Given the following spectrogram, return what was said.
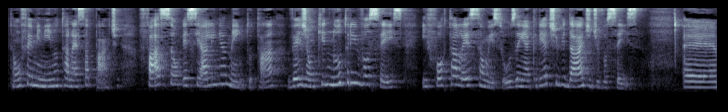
Então, o feminino tá nessa parte. Façam esse alinhamento, tá? Vejam que nutre vocês e fortaleçam isso. Usem a criatividade de vocês. É...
